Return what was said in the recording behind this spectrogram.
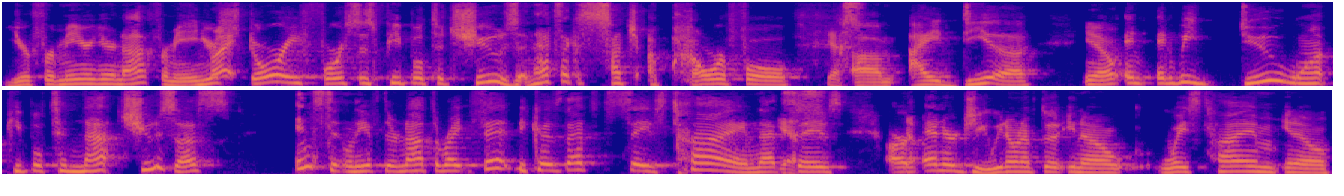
you're for me or you're not for me," and your right. story forces people to choose, and that's like such a powerful yes. um, idea you know and and we do want people to not choose us instantly if they're not the right fit because that saves time that yes. saves our yep. energy we don't have to you know waste time you know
